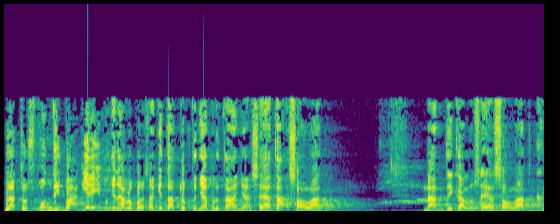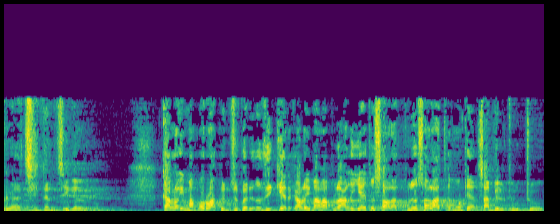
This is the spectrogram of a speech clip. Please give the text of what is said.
Lah dos pun di Pak Kiai mungkin kalau bahasa kita dokternya bertanya, saya tak sholat. Nanti kalau saya sholat gerajinan sikilku. Kalau Imam Urwah bin Zubair itu zikir, kalau Imam Abu Aliyah itu sholat, beliau sholat kemudian sambil duduk.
